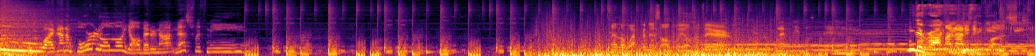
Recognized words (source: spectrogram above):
Ooh, I got a portal. Y'all better not mess with me. And the weapon is all the way over there. The weapon is there. Need a rocket. I'm not even to get in the close. game.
